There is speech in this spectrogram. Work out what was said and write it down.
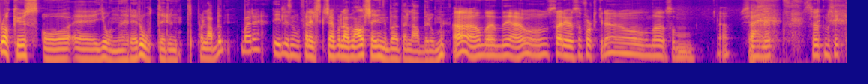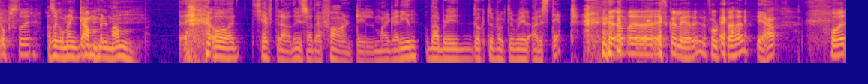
Blokkhus og eh, joner roter rundt på laben, bare. De liksom forelsker seg på laben. Alt skjer inne på dette labrommet. ja, ja det, de er jo seriøse forskere, og det er sånn ja, kjærlighet, søt musikk oppstår. Og så kommer det en gammel mann og kjefter av. Det viser seg at det er faren til Margarin. Og da blir Dr. Proctor blir arrestert. Ja, det eskalerer fort, det her. ja. For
